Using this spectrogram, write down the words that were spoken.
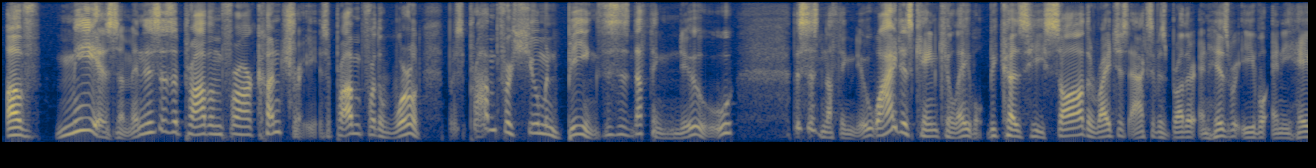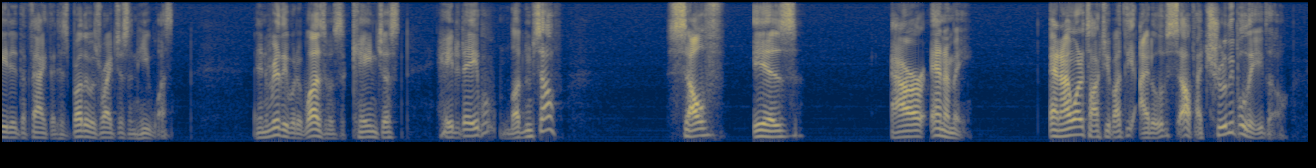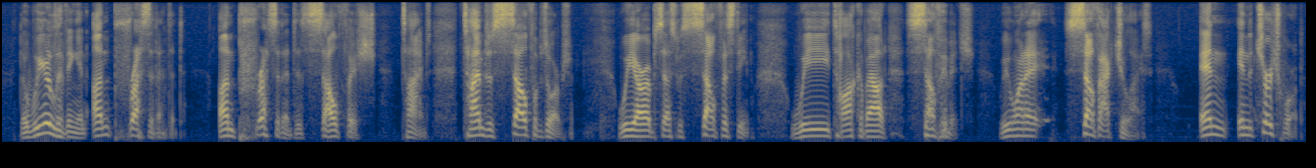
of meism. And this is a problem for our country. It's a problem for the world, but it's a problem for human beings. This is nothing new. This is nothing new. Why does Cain kill Abel? Because he saw the righteous acts of his brother and his were evil, and he hated the fact that his brother was righteous and he wasn't. And really, what it was was Cain just hated Abel, loved himself. Self is our enemy. And I want to talk to you about the idol of self. I truly believe, though, that we are living in unprecedented, unprecedented selfish times, times of self absorption. We are obsessed with self esteem. We talk about self image. We want to self actualize. And in the church world,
